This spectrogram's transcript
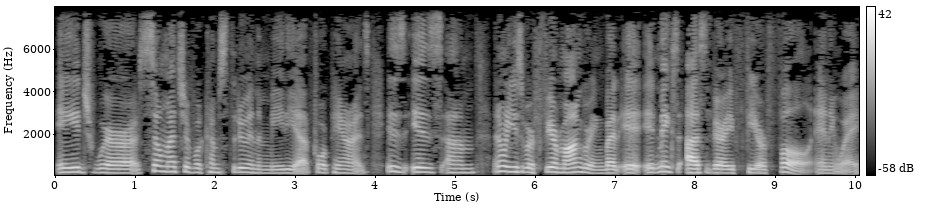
age where so much of what comes through in the media for parents is is um, I don't want to use the word fear mongering, but it, it makes us very fearful anyway.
